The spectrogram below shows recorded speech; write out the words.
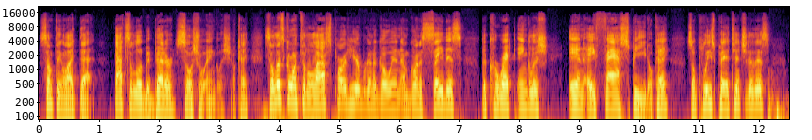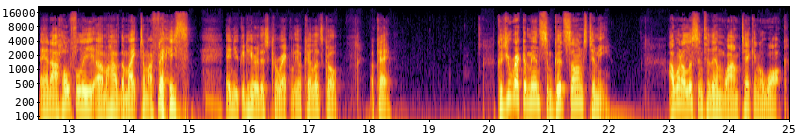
Something like that. That's a little bit better social English. Okay. So let's go into the last part here. We're going to go in. I'm going to say this the correct English in a fast speed. Okay. So please pay attention to this. And I hopefully um, I'll have the mic to my face and you can hear this correctly. Okay. Let's go. Okay. Could you recommend some good songs to me? I want to listen to them while I'm taking a walk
